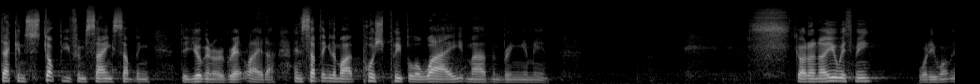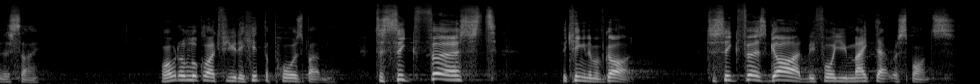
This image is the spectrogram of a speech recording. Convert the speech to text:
that can stop you from saying something that you're going to regret later and something that might push people away rather than bringing them in. God, I know you're with me. What do you want me to say? What would it look like for you to hit the pause button? To seek first the kingdom of God, to seek first God before you make that response.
